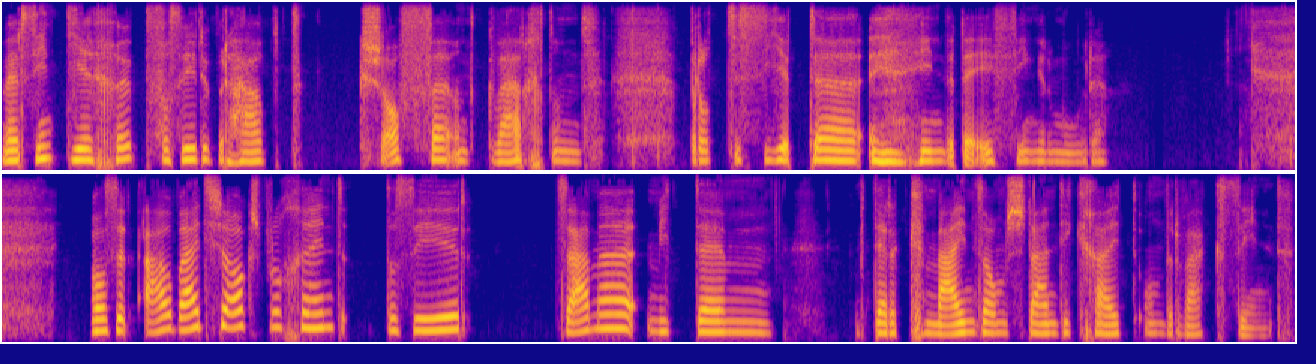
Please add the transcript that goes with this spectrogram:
wer sind die Köpfe, was wird überhaupt geschaffen und gewerkt und prozessiert äh, hinter den Effinger Mauern. Was ihr auch beide schon angesprochen habt, dass ihr zusammen mit, dem, mit der Gemeinsamständigkeit unterwegs sind.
